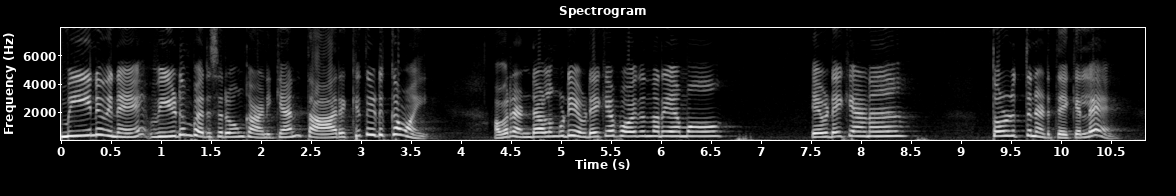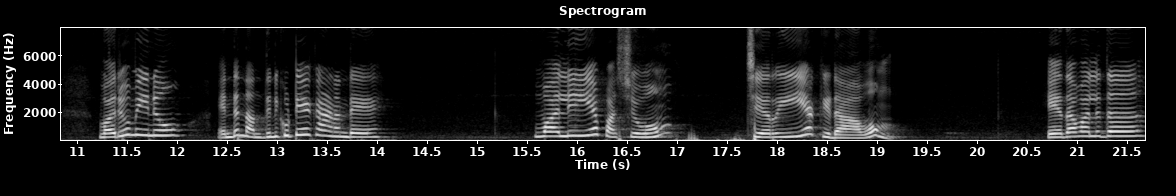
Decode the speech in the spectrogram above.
മീനുവിനെ വീടും പരിസരവും കാണിക്കാൻ താരയ്ക്ക് തിടുക്കമായി. അവർ രണ്ടാളും കൂടി എവിടേക്കാണ് പോയതെന്നറിയാമോ? എവിടേക്കാണ്? തൊഴുത്തിനടുത്തേക്കല്ലേ? വരൂ മീനു എന്റെ നന്ദിനിക്കുട്ടിയെ കാണണ്ടേ? വലിയ പശുവും ചെറിയ കിടാവും. ഏതാ വലുത്?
